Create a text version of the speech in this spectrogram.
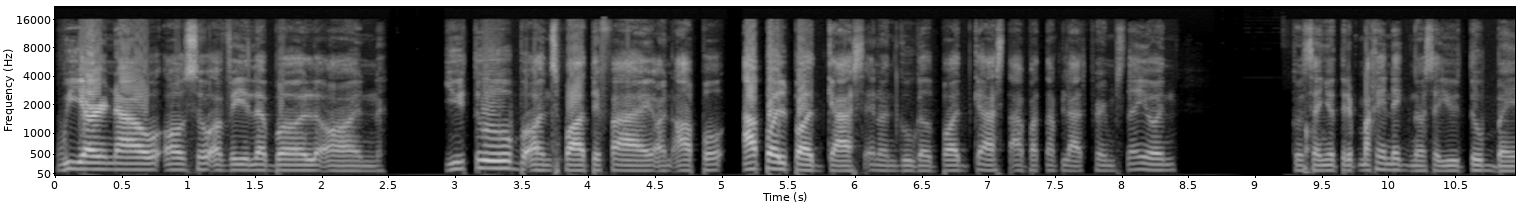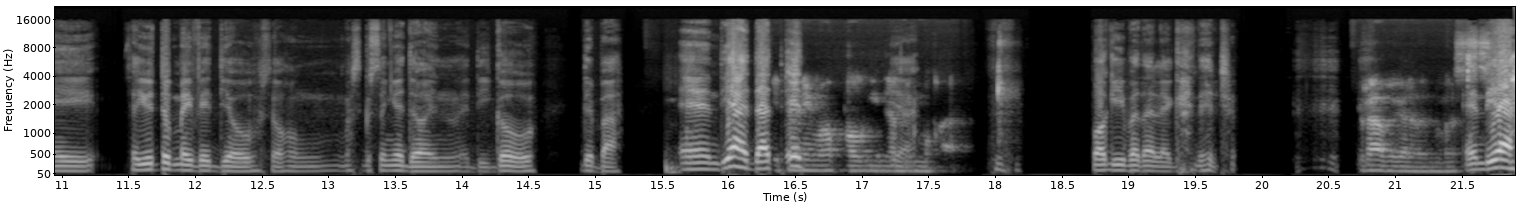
We are now also available on YouTube, on Spotify, on Apple Apple Podcast, and on Google Podcast. Apat na platforms na yon. Kung saan nyo trip makinig, no? Sa YouTube may sa YouTube may video. So, kung mas gusto nyo doon, edi go. 'di ba? And yeah, that's Ito it. na yung mga pogi namin Yeah. mukha. Pogi ba talaga? Grabe ka naman, boss. And yeah,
